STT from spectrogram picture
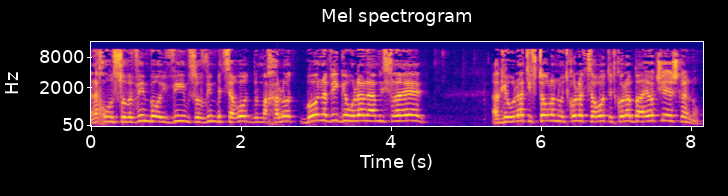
אנחנו סובבים באויבים, סובבים בצרות, במחלות, בואו נביא גאולה לעם ישראל. הגאולה תפתור לנו את כל הצרות, את כל הבעיות שיש לנו.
